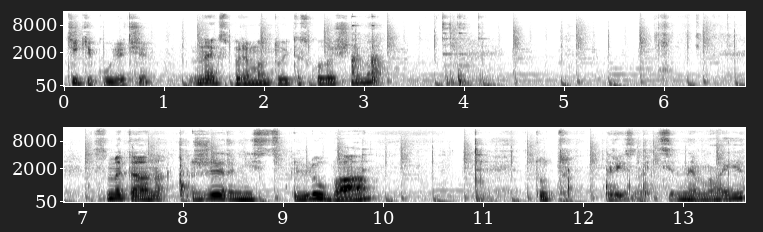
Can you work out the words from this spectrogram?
тільки курячі. Не експериментуйте з колишніми. Сметана, жирність люба. Тут різниці немає.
